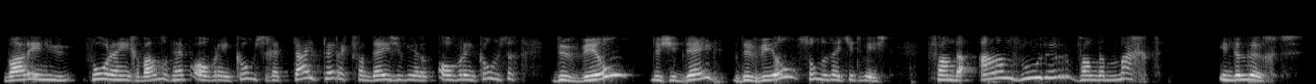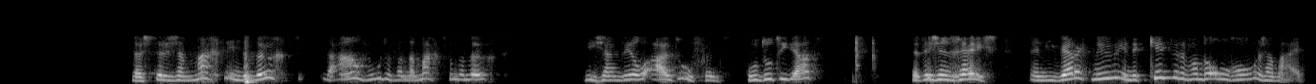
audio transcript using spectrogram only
waarin u voorheen gewandeld hebt, overeenkomstig het tijdperk van deze wereld, overeenkomstig de wil dus je deed de wil, zonder dat je het wist, van de aanvoerder van de macht in de lucht. Dus er is een macht in de lucht, de aanvoerder van de macht van de lucht, die zijn wil uitoefent. Hoe doet hij dat? Het is een geest. En die werkt nu in de kinderen van de ongehoorzaamheid.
